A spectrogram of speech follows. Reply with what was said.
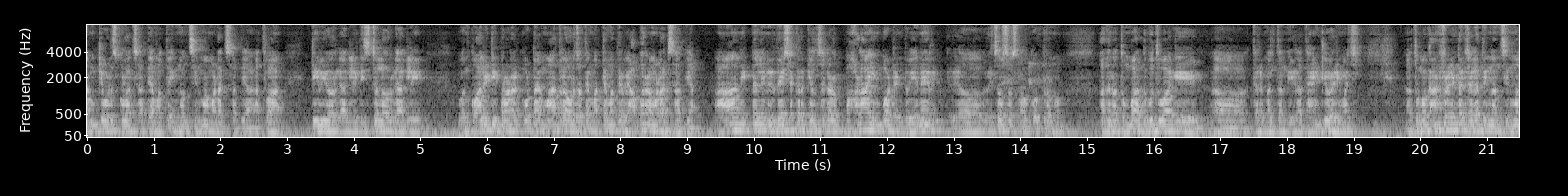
ನಂಬಿಕೆ ಉಳಿಸ್ಕೊಳಕ್ ಸಾಧ್ಯ, ಮತ್ತೆ ಇನ್ನೊಂದು ಸಿನಿಮಾ ಮಾಡಕ್ ಸಾಧ್ಯ, ಅಥವಾ ಟಿವಿ ಅವ್ರಿಗಾಗ್ಲಿ ಡಿಜಿಟಲ್ ಅವ್ರಿಗಾಗ್ಲಿ, ಒಂದು ಕ್ವಾಲಿಟಿ ಪ್ರಾಡಕ್ಟ್ ಕೊಟ್ಟಾಗ ಮಾತ್ರ ಅವ್ರ ಜೊತೆ ಮತ್ತೆ ಮತ್ತೆ ವ್ಯಾಪಾರ ಮಾಡಕ್ ಸಾಧ್ಯ. ಆ ನಿಟ್ಟಿನಲ್ಲಿ ನಿರ್ದೇಶಕರ ಕೆಲಸಗಳು ಬಹಳ ಇಂಪಾರ್ಟೆಂಟ್ ಏನೇ ರಿಸೋರ್ಸಸ್ ನಾವು ಕೊಟ್ರು ಅದನ್ನ ತುಂಬಾ ಅದ್ಭುತವಾಗಿ ತೆರೆ ಮೇಲೆ ತಂದಿರ ಥ್ಯಾಂಕ್ ಯು ವೆರಿ ಮಚ್ ತುಂಬಾ ಕಾನ್ಫಿಡೆಂಟ್ ಆಗಿ ಜಗತ್ತಿಗೆ ನನ್ನ ಸಿನಿಮಾ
